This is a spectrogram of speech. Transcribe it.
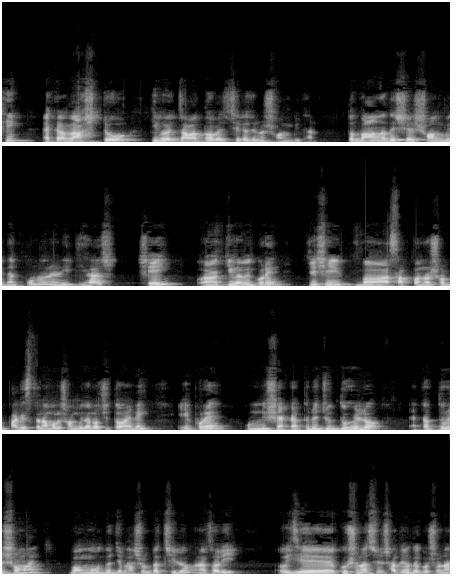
ঠিক একটা রাষ্ট্র কীভাবে চালাতে হবে, সেটা জন্য সংবিধান। তো বাংলাদেশের সংবিধান প্রণয়নের ইতিহাস সেই কীভাবে করে যে সেই ছাপ্পান্ন পাকিস্তান আমলে সংবিধান রচিত হয়নি এরপরে উনিশশো একাত্তরের যুদ্ধ হইল। একাত্তরের সময় বঙ্গবন্ধুর যে ভাষণটা ছিল সরি ওই যে ঘোষণা ছিল, স্বাধীনতা ঘোষণা,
